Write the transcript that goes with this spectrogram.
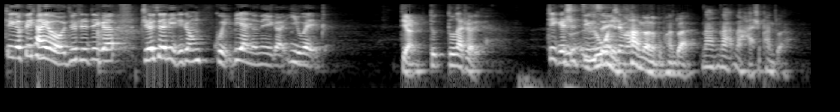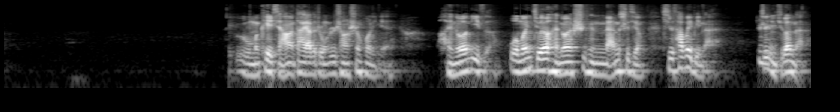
这个非常有就是这个哲学里这种诡辩的那个意味，点儿都都在这里。这个是精髓如果你？判断了不判断，那那那还是判断。我们可以想想大家的这种日常生活里面很多例子，我们觉得很多事情难的事情，其实它未必难，只是你觉得难，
